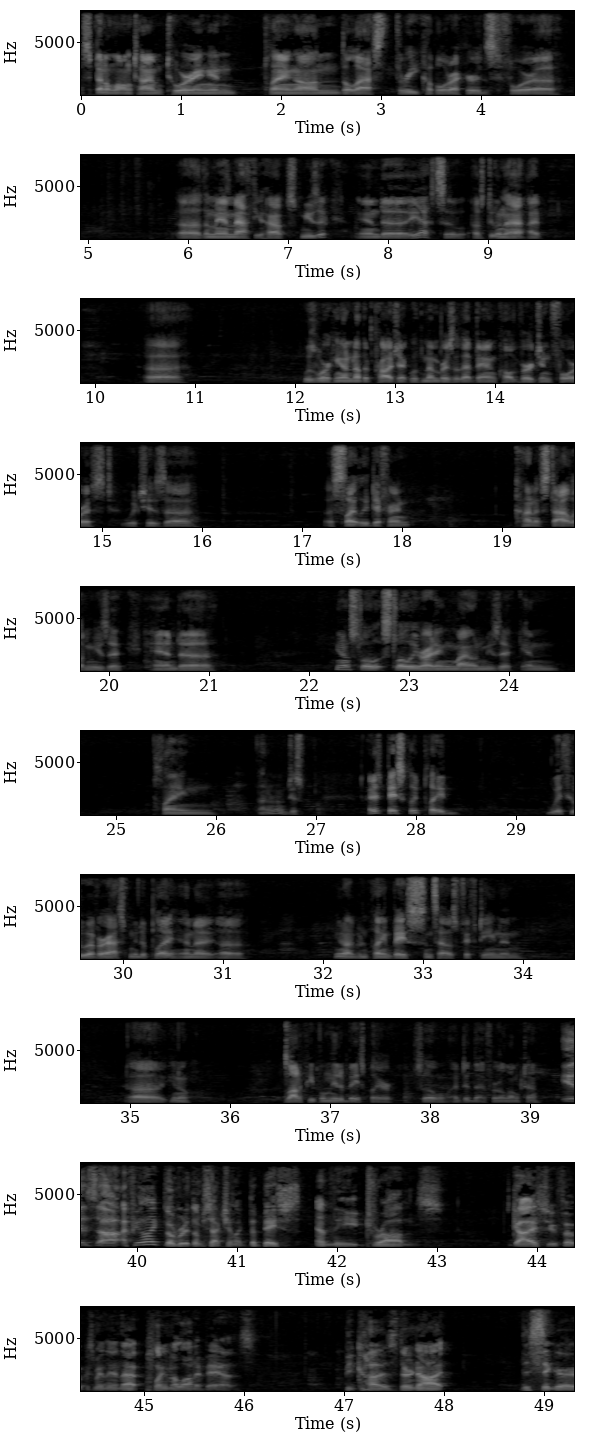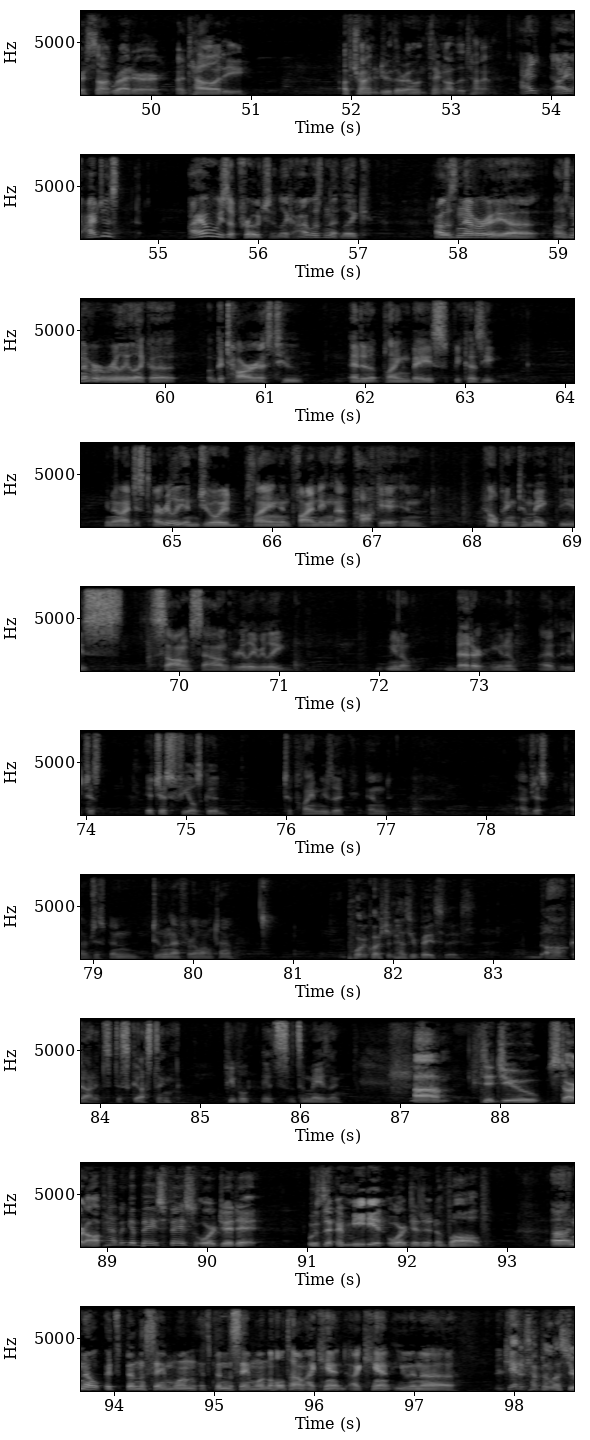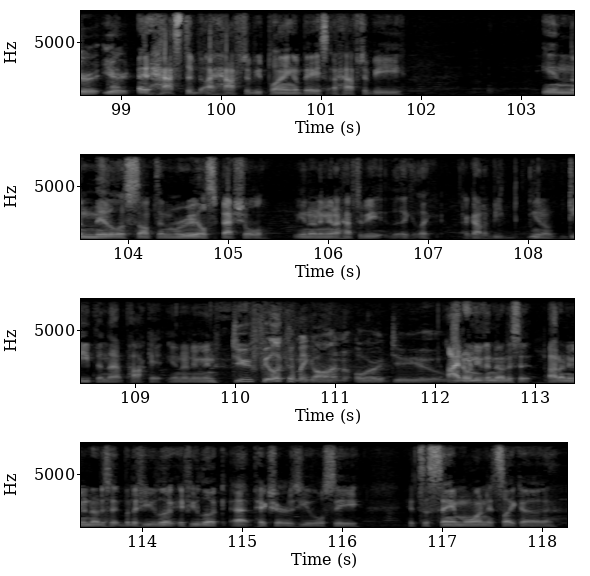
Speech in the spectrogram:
Spent a long time touring and playing on the last three couple records for uh, uh, the man Matthew Houck Music, and uh, yeah, so I was doing that. I uh, was working on another project with members of that band called Virgin Forest, which is uh, a slightly different kind of style of music, and uh, you know, slow, slowly writing my own music and playing. I don't know, just I just basically played with whoever asked me to play, and I, uh, you know, I've been playing bass since I was 15, and uh, you know, a lot of people need a bass player, so I did that for a long time. Is uh, I feel like the rhythm section, like the bass and the drums, guys who focus mainly on that play in a lot of bands because they're not the singer songwriter mentality of trying to do their own thing all the time. I, I, I just I always approach like I wasn't like I was never a uh, I was never really like a, a guitarist who ended up playing bass because he you know I just I really enjoyed playing and finding that pocket and helping to make these songs sound really really you know better you know I, it just it just feels good to play music and I've just I've just been doing that for a long time. Important question: How's your bass face? Oh god, it's disgusting. People it's it's amazing. Um, did you start off having a bass face, or did it was it immediate, or did it evolve? Uh, no, it's been the same one. It's been the same one the whole time. I can't. I can't even. Uh, You can't attempt unless you're you're. it has to. I have to be playing a bass. I have to be in the middle of something real special. You know what I mean? I have to be like like I gotta be you know deep in that pocket. You know what I mean? Do you feel it coming on, or do you? I don't even notice it. I don't even notice it. But if you look, if you look at pictures, you will see it's the same one. It's like a.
